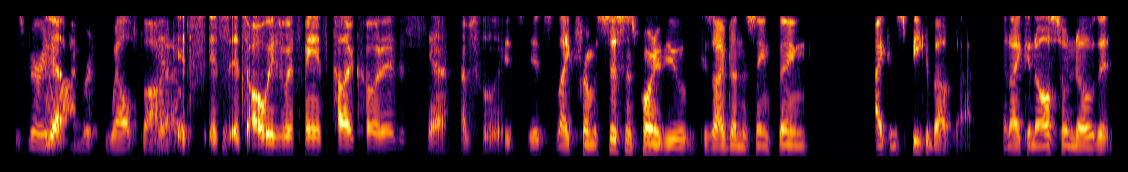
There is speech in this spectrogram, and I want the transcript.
it's very yeah. elaborate well thought yeah, out it's it's it's always with me. It's color coded it's yeah absolutely. It's, it's it's like from a systems point of view because i've done the same thing i can speak about that. And i can also know that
